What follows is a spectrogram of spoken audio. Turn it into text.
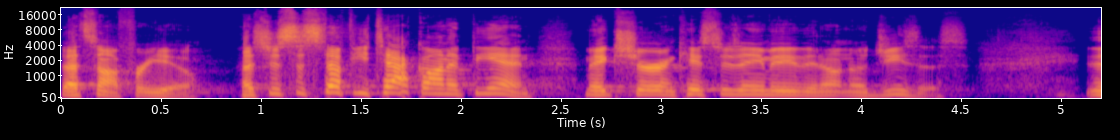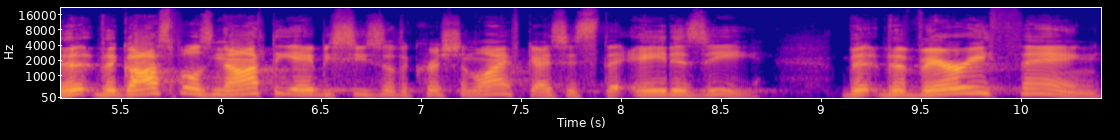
That's not for you. That's just the stuff you tack on at the end. Make sure, in case there's anybody that don't know Jesus, the, the gospel is not the ABCs of the Christian life, guys. It's the A to Z. The, the very thing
